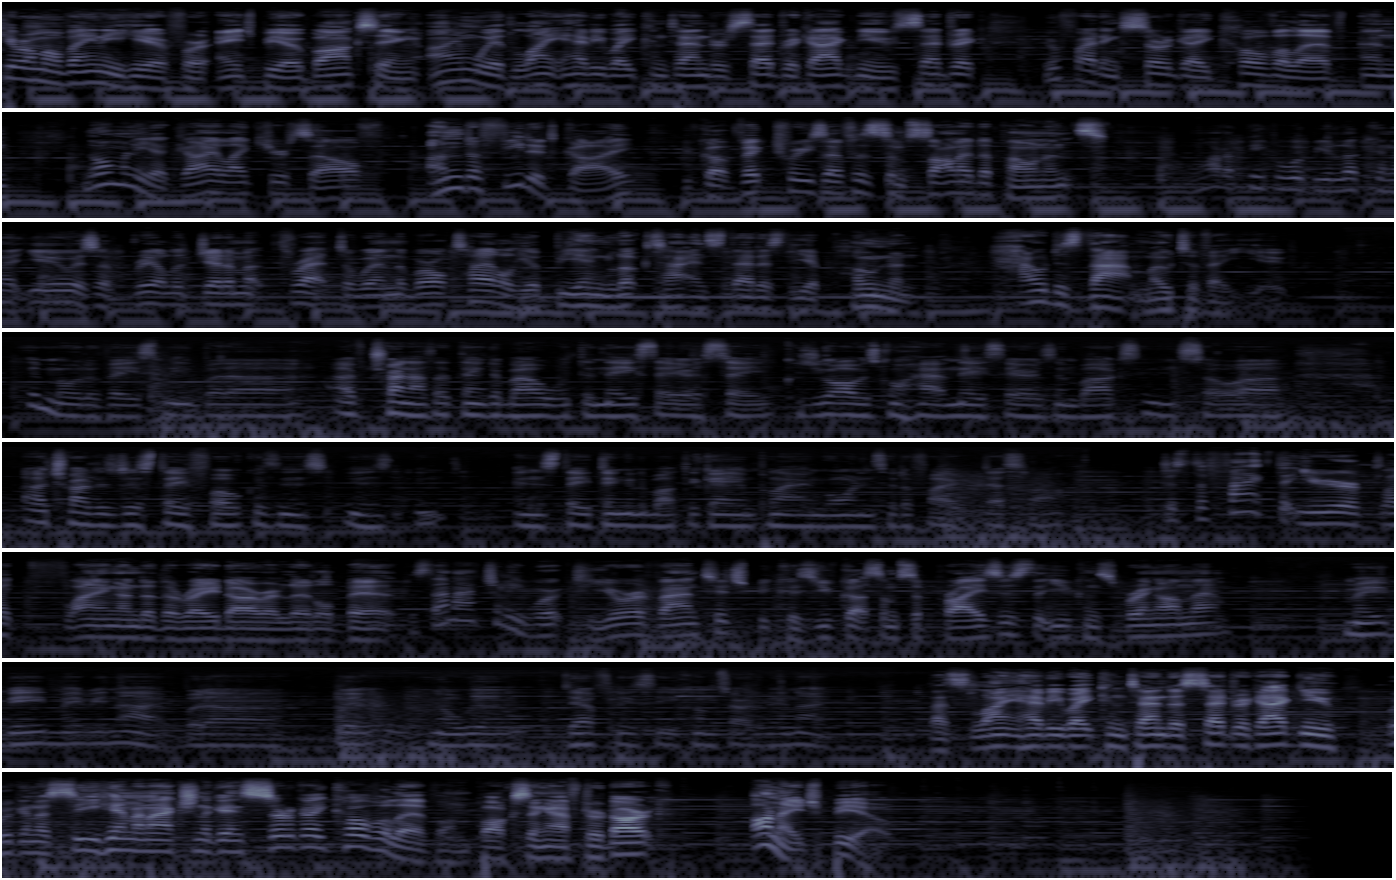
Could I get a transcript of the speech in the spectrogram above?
Kieran Mulvaney here for HBO Boxing. I'm with light heavyweight contender Cedric Agnew. Cedric, you're fighting Sergey Kovalev, and normally a guy like yourself, undefeated guy, you've got victories over some solid opponents. A lot of people would be looking at you as a real legitimate threat to win the world title. You're being looked at instead as the opponent. How does that motivate you? It motivates me, but uh, I try not to think about what the naysayers say because you're always gonna have naysayers in boxing. So uh, I try to just stay focused and, and, and stay thinking about the game plan going into the fight. That's all. Does the fact that you're like flying under the radar a little bit, does that actually work to your advantage because you've got some surprises that you can spring on them? Maybe, maybe not, but uh, we you know we'll definitely see come Saturday night. That's light heavyweight contender Cedric Agnew. We're going to see him in action against Sergey Kovalev on Boxing After Dark on HBO.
